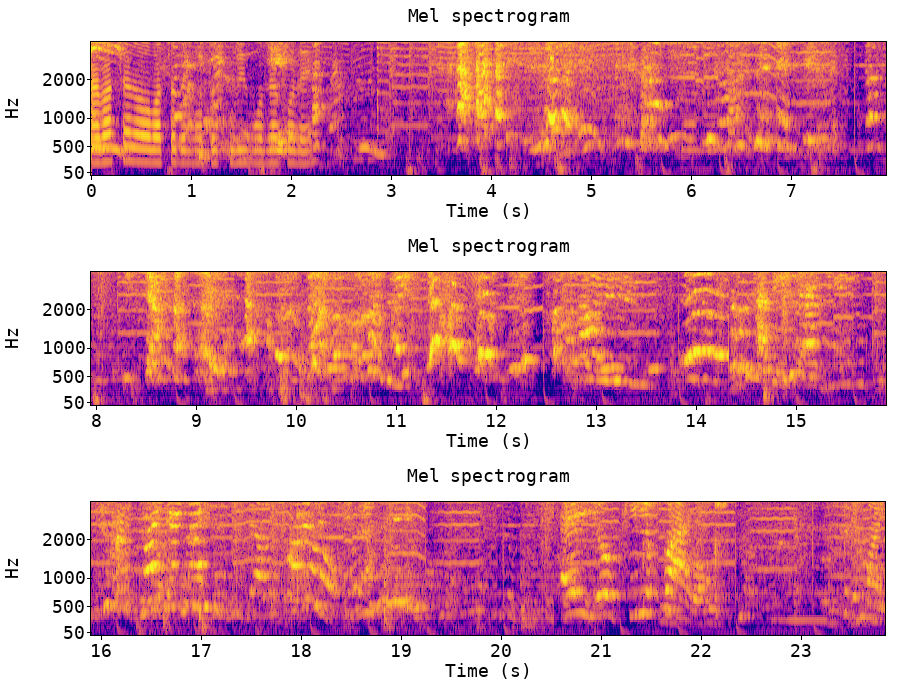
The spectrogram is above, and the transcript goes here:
আর বাচ্চারাও বাচ্চাদের মতো খুবই মজা করে। He looked like. Put the mic.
